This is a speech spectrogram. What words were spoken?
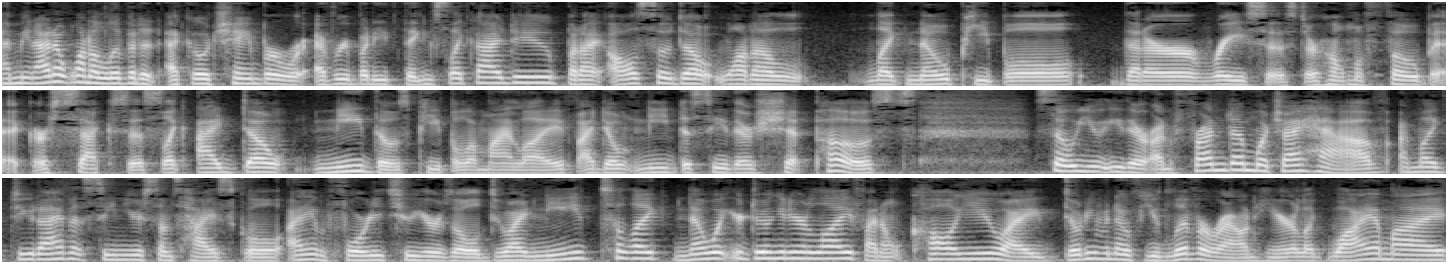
I mean, I don't want to live in an echo chamber where everybody thinks like I do, but I also don't want to like know people that are racist or homophobic or sexist. Like I don't need those people in my life. I don't need to see their shit posts. So you either unfriend them, which I have. I'm like, dude, I haven't seen you since high school. I am 42 years old. Do I need to like know what you're doing in your life? I don't call you. I don't even know if you live around here. Like, why am I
